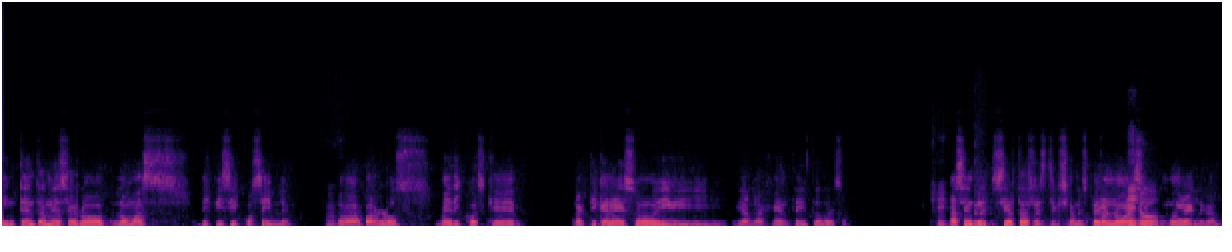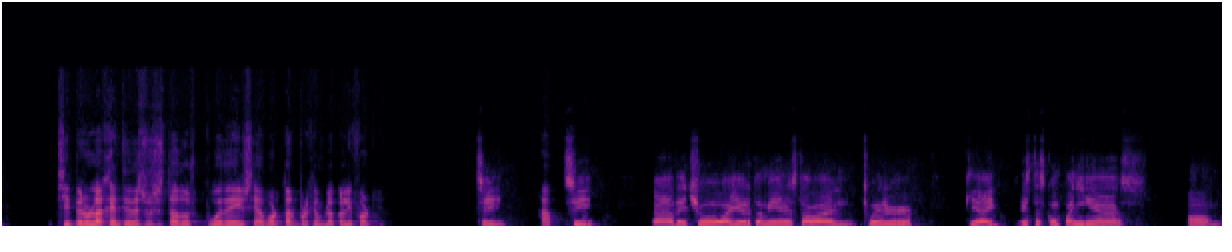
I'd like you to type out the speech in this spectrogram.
intentan hacerlo lo más difícil posible para los médicos que practican eso y, a la gente y todo eso. Hacen ciertas restricciones, pero no, es, no era ilegal. Sí, pero la gente de esos estados puede irse a abortar, por ejemplo, a California. Sí. Ah, sí. Ah, de hecho, ayer también estaba en Twitter que hay estas compañías um,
